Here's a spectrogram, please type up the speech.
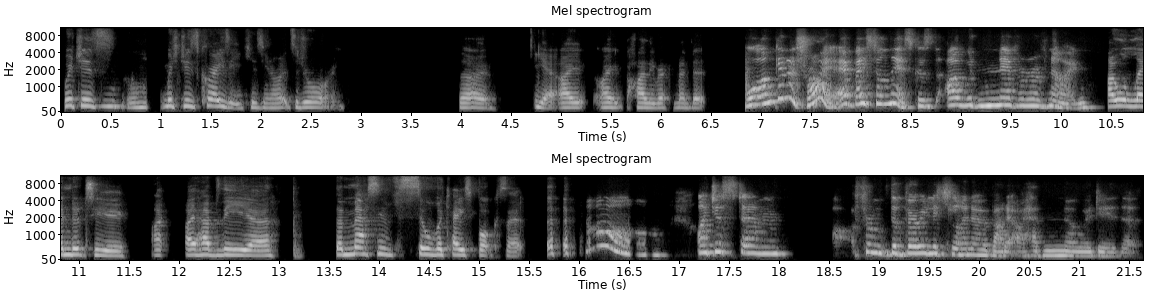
which is Mhm. which is crazy because you know it's a drawing. So yeah, I I highly recommend it. Well, I'm going to try it based on this because I would never have known. I will lend it to you. I I have the uh, the massive silver case box set. Oh, I just um, from the very little I know about it, I had no idea that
